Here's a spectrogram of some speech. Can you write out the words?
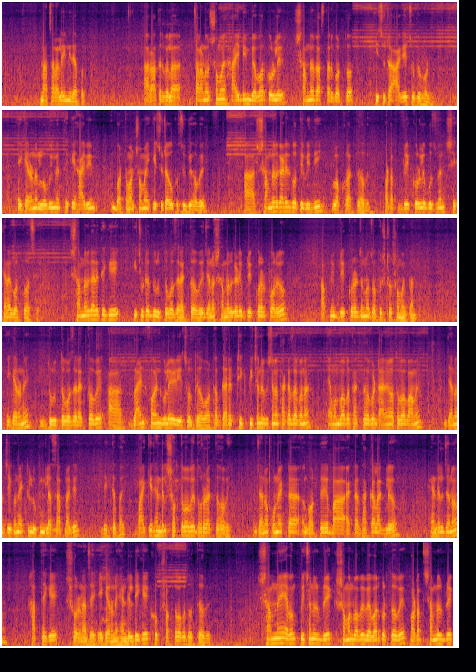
না চালালেই নিরাপদ। আর রাতের বেলা চালানোর সময় হাই বিম ব্যবহার করলে সামনের রাস্তার গর্ত কিছুটা আগে চোখে পড়ে। এই কারণে লো বিমের থেকে হাই বিম বর্তমান সময়ে কিছুটা উপযোগী হবে। আর সামনের গাড়ির গতিবিধি লক্ষ্য রাখতে হবে। হঠাৎ ব্রেক করলে বুঝবেন সেখানে গর্ত আছে। সামনের গাড়ি থেকে কিছুটা দূরত্ব বজায় রাখতে হবে যেন সামনের গাড়ি ব্রেক করার পরেও আপনি ব্রেক করার জন্য যথেষ্ট সময় পান। এই কারণে দূরত্ব বজায় রাখতে হবে আর ব্লাইন্ড পয়েন্টগুলো এড়িয়ে চলতে হবে। অর্থাৎ গাড়ির ঠিক পিছনে পিছনে থাকা যাবে না। এমনভাবে থাকতে হবে ডানে অথবা বামে, যেন যে কোনো একটি লুকিং গ্লাসে আপনাকে দেখতে পাই বাইকের হ্যান্ডেল শক্তভাবে ধরে রাখতে হবে, যেন কোনো একটা গর্তে বা একটা ধাক্কা লাগলেও হ্যান্ডেল যেন হাত থেকে সরে না যায়। এই কারণে হ্যান্ডেলটিকে খুব শক্তভাবে ধরতে হবে। সামনে এবং পিছনের ব্রেক সমানভাবে ব্যবহার করতে হবে। হঠাৎ সামনের ব্রেক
